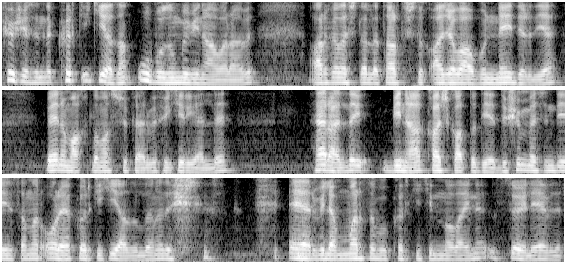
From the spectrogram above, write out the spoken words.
köşesinde 42 yazan upuzun bir bina var abi. Arkadaşlarla tartıştık acaba bu nedir diye. Benim aklıma süper bir fikir geldi. Herhalde bina kaç katlı diye düşünmesin diye insanlar oraya 42 yazıldığını düşünüyor. Eğer bilen varsa bu 42'nin olayını söyleyebilir.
